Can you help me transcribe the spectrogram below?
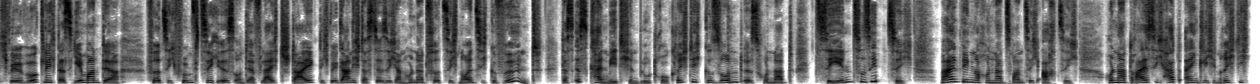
Ich will wirklich, dass jemand, der 40, 50 ist und der vielleicht steigt, ich will gar nicht, dass der sich an 140, 90 gewöhnt. Das ist kein Mädchenblutdruck. Richtig gesund ist 110 zu 70. Meinetwegen noch 120, 80. 130 hat eigentlich ein richtig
